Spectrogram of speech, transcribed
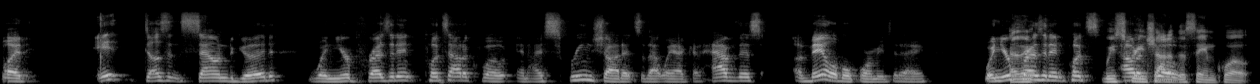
but it doesn't sound good when your president puts out a quote and I screenshot it so that way I could have this available for me today. When your president puts we screenshotted quote, the same quote.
